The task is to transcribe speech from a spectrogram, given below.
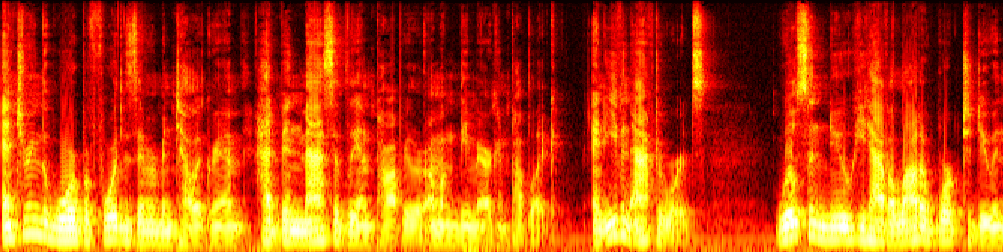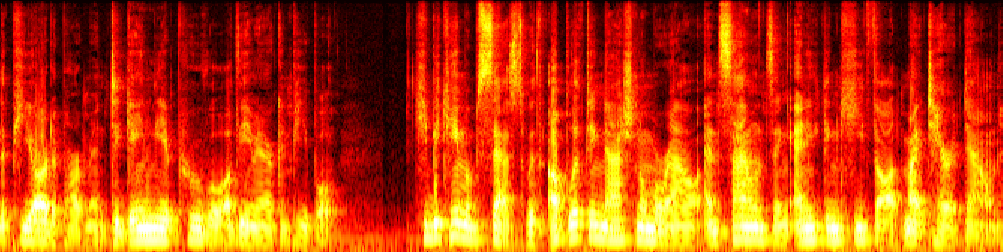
Entering the war before the Zimmermann telegram had been massively unpopular among the American public, and even afterwards. Wilson knew he'd have a lot of work to do in the PR department to gain the approval of the American people. He became obsessed with uplifting national morale and silencing anything he thought might tear it down.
